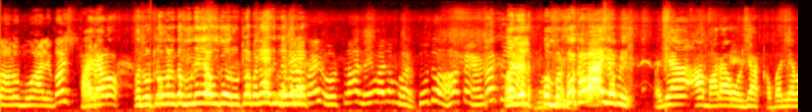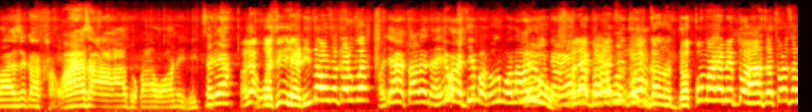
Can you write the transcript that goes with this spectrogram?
ભાડું મું આલે, બસ. હારે હાલો. અને રોટલો વણ તો હું નહીં આવું તો રોટલા બનાવે છે કે બનાવે? ભાઈ રોટલા નહીં હોય તો મરઘું તો હા કે હેડો કે આ ખાવા આપણે. અલ્યા આ મારા ઓળશા ખબર લેવા છે કે આ ખાવા છે? આ તો ધોકા આવવાની રીત છે લ્યા. અલ્યા ઓછી હેડી જવાનું છે કાળું અલ્યા તારે નહીં હોય બલૂર બોલાવ્યું. અલ્યા ભલાજી જો ધક્કો મારા મેં તો આ જતો રહેશે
